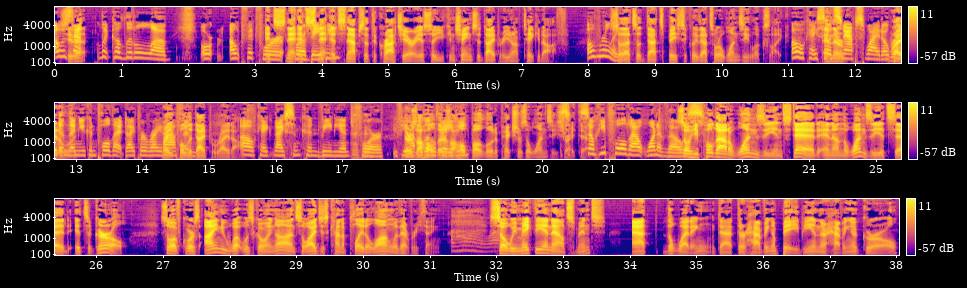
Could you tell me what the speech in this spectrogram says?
oh, is that, that? like a little uh, or outfit for sna- for a it sna- baby? it snaps at the crotch area, so you can change the diaper. You don't have to take it off. Oh, really? So that's a, that's basically that's what a onesie looks like. oh, okay. So and it snaps wide open, right, and then you can pull that diaper right, Right, off. pull the diaper right off. Oh, okay, nice and convenient mm-hmm. for if you there's have a a little whole there's baby. a whole boatload of pictures of onesies right there. So he pulled out one of those. So he pulled out a onesie instead, and on the onesie it said it's a girl. So of course I knew what was going on, so I just kind of played along with everything. Ah, so we make the announcement at the wedding that they're having a baby and they're having a girl,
